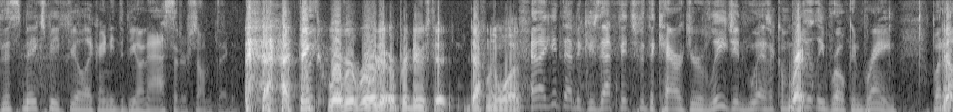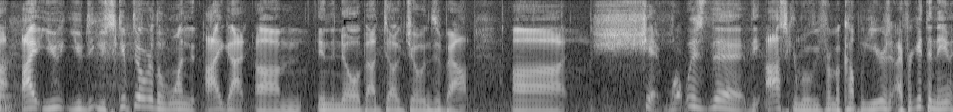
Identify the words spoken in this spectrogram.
this makes me feel like I need to be on acid or something." I think whoever wrote it or produced it definitely was. And I get that because that fits with the character of Legion, who has a completely broken brain. But Yep. uh, I you you you skipped over the one that I got um, in the know about Doug Jones about. Uh, shit. What was the the Oscar movie from a couple years? I forget the name.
